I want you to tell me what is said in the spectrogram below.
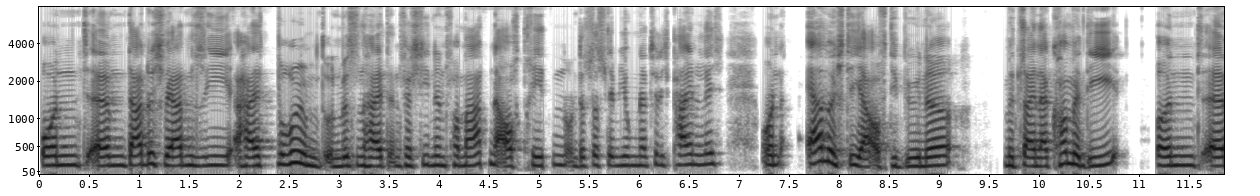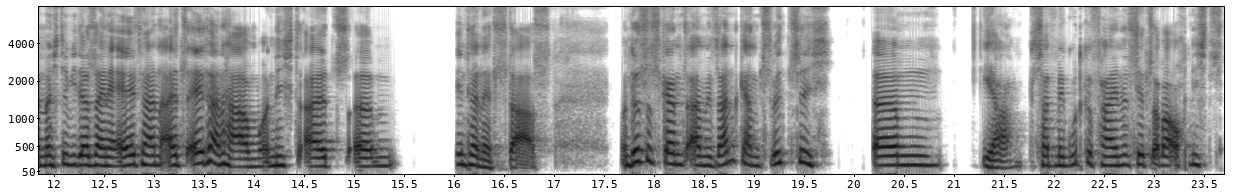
Und, ähm, dadurch werden sie halt berühmt und müssen halt in verschiedenen Formaten auftreten und das ist dem Jungen natürlich peinlich. Und er möchte ja auf die Bühne mit seiner Comedy und, äh, möchte wieder seine Eltern als Eltern haben und nicht als, ähm, Internetstars. Und das ist ganz amüsant, ganz witzig. Ähm, ja, das hat mir gut gefallen, ist jetzt aber auch nichts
